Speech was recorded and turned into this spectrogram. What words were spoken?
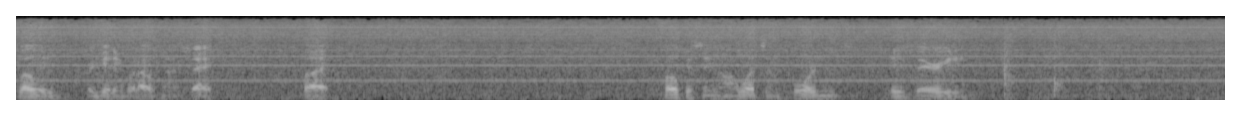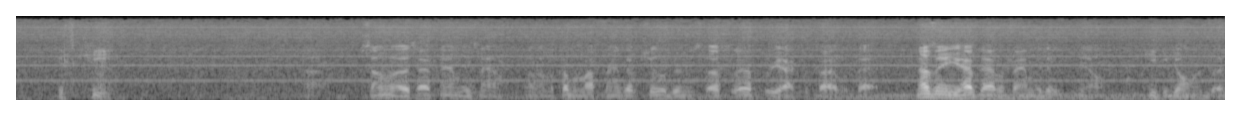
slowly forgetting what I was going to say. But focusing on what's important is very, it's key. Some of us have families now. Um, a couple of my friends have children and stuff, so they're preoccupied with that. Not saying you have to have a family to, you know, keep it going, but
